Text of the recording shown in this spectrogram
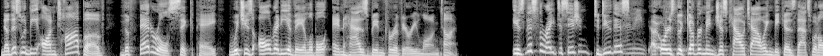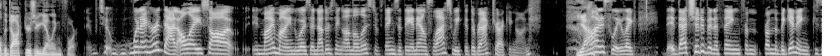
Now, this would be on top of the federal sick pay, which is already available and has been for a very long time. Is this the right decision to do this? I mean- uh, or is the government just kowtowing because that's what all the doctors are yelling for? to, when I heard that, all I saw in my mind was another thing on the list of things that they announced last week that they're backtracking on. Yeah. Honestly, like that should have been a thing from from the beginning because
